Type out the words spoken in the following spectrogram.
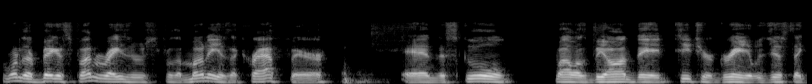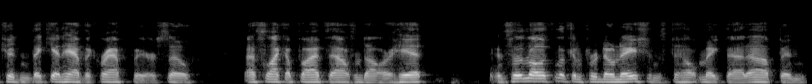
one of their biggest fundraisers for the money is a craft fair. And the school, well, was beyond the teacher agreed. It was just they couldn't, they can't have the craft fair. So that's like a $5,000 hit. And so they're looking for donations to help make that up. And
